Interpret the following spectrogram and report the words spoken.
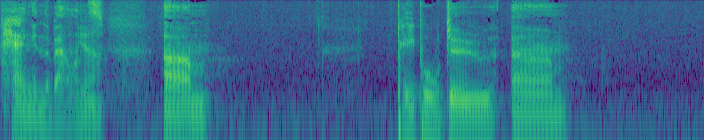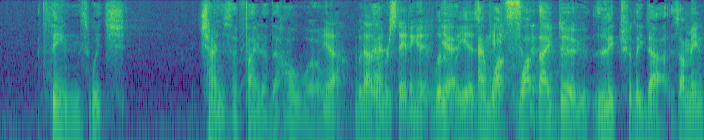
hang in the balance. Um, people do um, things which change the fate of the whole world. Yeah, without And- overstating it, it literally yeah, is. And what, what they do literally does. I mean,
